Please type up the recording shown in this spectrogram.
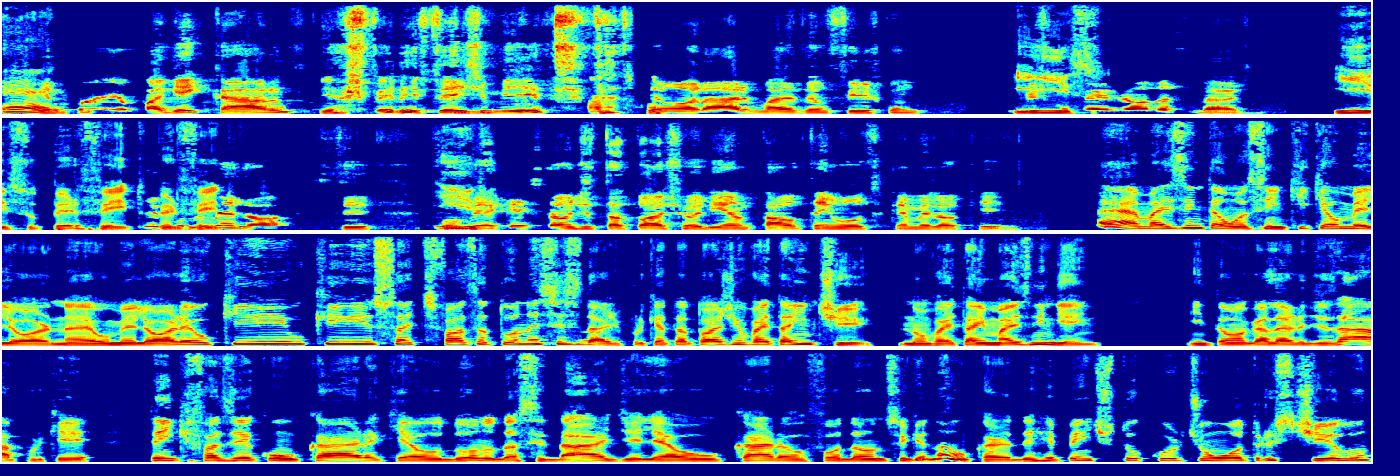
É, eu, eu paguei caro, eu esperei seis meses pra ter um horário, mas eu fiz com, fiz isso, com o melhor da cidade. isso, perfeito, Segundo perfeito. melhor. Se for Isso. ver a questão de tatuagem oriental, tem outro que é melhor que ele. É, mas então, assim, o que, que é o melhor, né? O melhor é o que, o que satisfaz a tua necessidade, porque a tatuagem vai estar em ti, não vai estar em mais ninguém. Então a galera diz, ah, porque tem que fazer com o cara que é o dono da cidade, ele é o cara, o fodão, não sei o que. Não, cara, de repente tu curte um outro estilo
